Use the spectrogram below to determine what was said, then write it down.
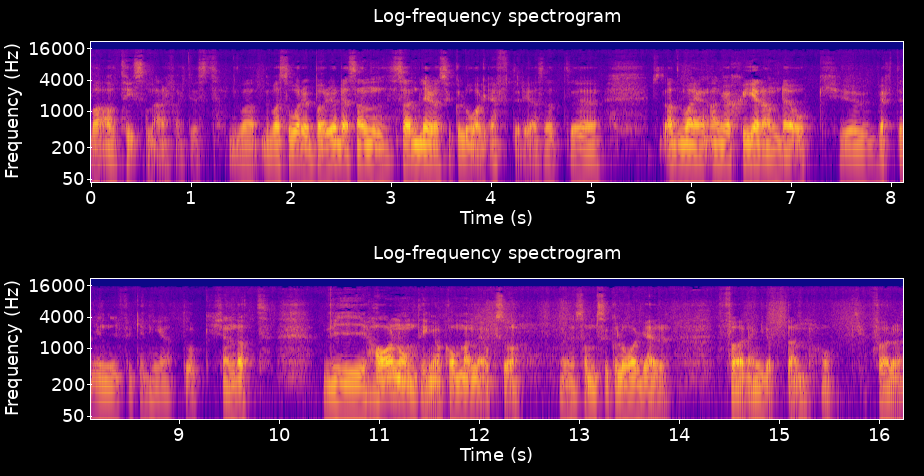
vad autism är faktiskt. Det var, det var så det började. Sen, sen blev jag psykolog efter det. Så att, eh, att det var engagerande och väckte min nyfikenhet och kände att vi har någonting att komma med också eh, som psykologer för den gruppen och för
